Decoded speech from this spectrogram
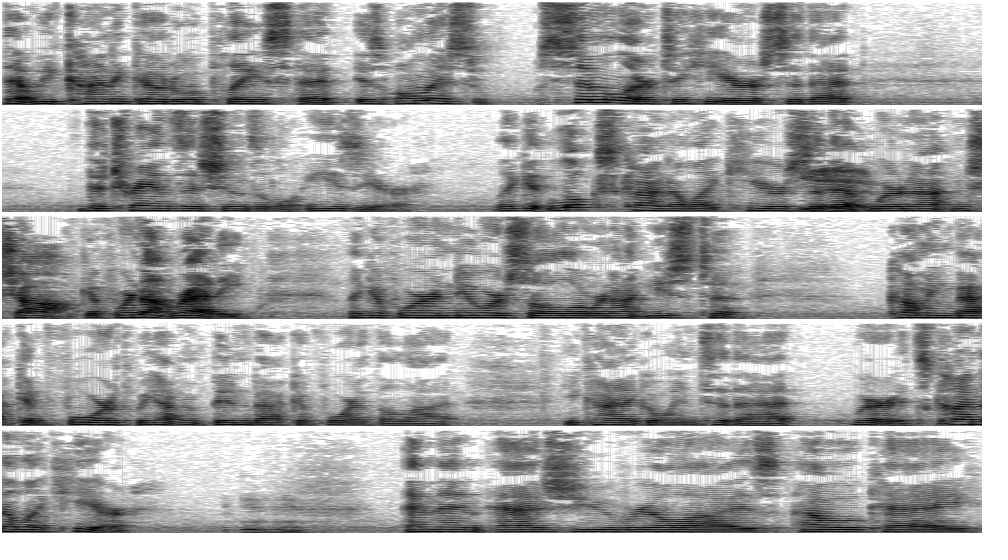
that we kind of go to a place that is almost similar to here so that the transition's a little easier. Like it looks kind of like here so Yeah. that we're not in shock. If we're not ready. Like if we're a newer soul or we're not used to coming back and forth. We haven't been back and forth a lot. You kind of go into that where it's kind of like here. Hmm and then as you realize oh okay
